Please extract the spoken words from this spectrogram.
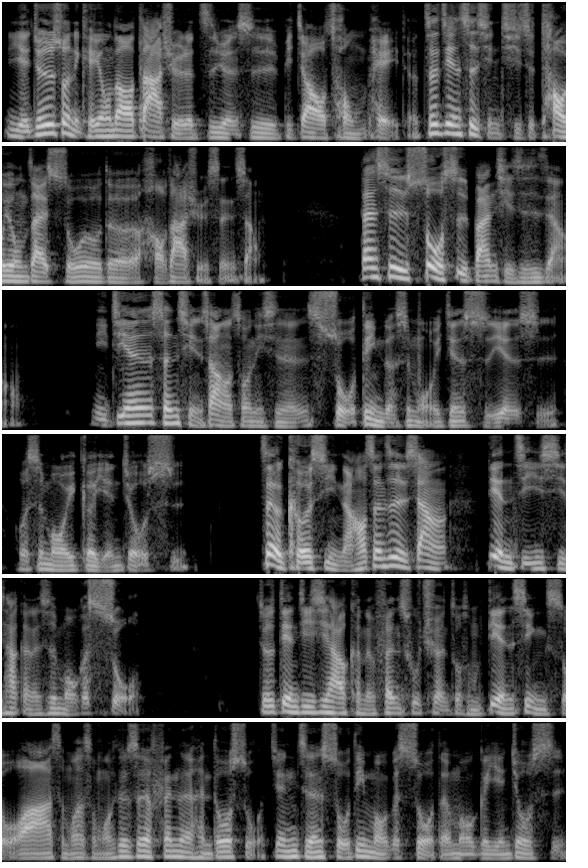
也就是说，你可以用到大学的资源是比较充沛的。这件事情其实套用在所有的好大学身上。但是硕士班其实是这样哦，你今天申请上的时候，你只能锁定的是某一间实验室，或是某一个研究室这个科系，然后甚至像电机系，它可能是某个所。就是电机系还有可能分出去很多什么电信所啊，什么什么，就是分了很多所，就你只能锁定某个所的某个研究室。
